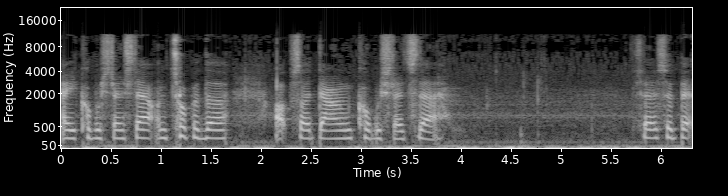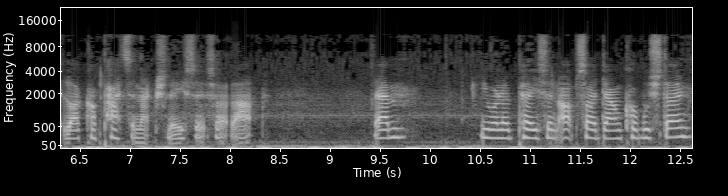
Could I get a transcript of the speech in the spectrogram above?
a cobblestone stair on top of the upside down cobblestone stair so it's a bit like a pattern actually so it's like that. Then you want to place an upside down cobblestone?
